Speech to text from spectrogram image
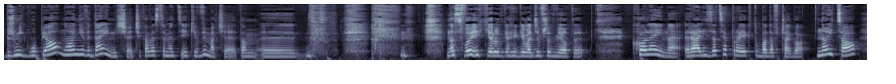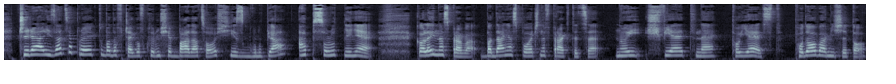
Brzmi głupio? No nie wydaje mi się. Ciekawe jestem, jakie wy macie tam... Yy... na swoich kierunkach, jakie macie przedmioty. Kolejne, realizacja projektu badawczego. No i co? Czy realizacja projektu badawczego, w którym się bada coś, jest głupia? Absolutnie nie. Kolejna sprawa, badania społeczne w praktyce. No i świetne to jest. Podoba mi się to.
